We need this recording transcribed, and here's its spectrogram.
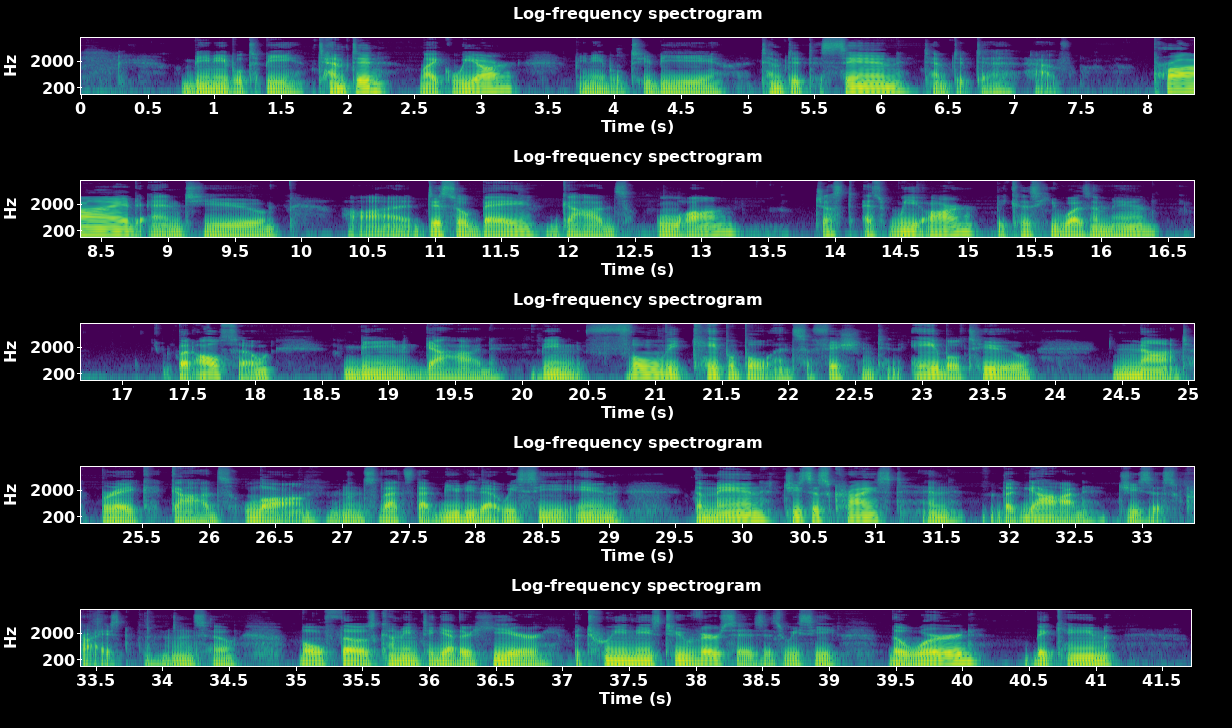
Being able to be tempted like we are, being able to be tempted to sin, tempted to have pride, and to uh, disobey God's law, just as we are, because he was a man, but also being God, being fully capable and sufficient and able to not break God's law. And so that's that beauty that we see in the man, Jesus Christ, and the God, Jesus Christ. And so both those coming together here between these two verses as we see the Word became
